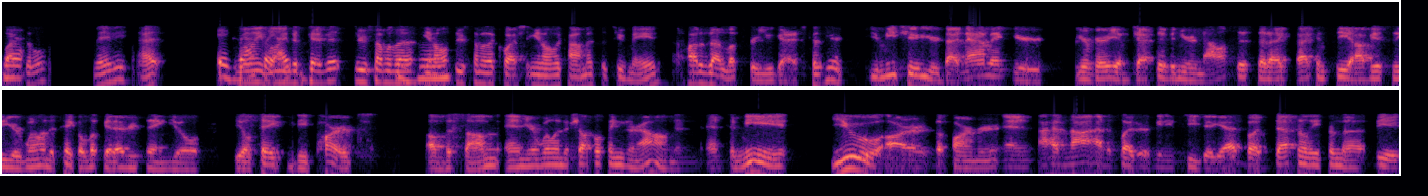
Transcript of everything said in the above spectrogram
flexible, yeah. maybe. I, exactly. willing, willing to pivot through some of the, mm-hmm. you know, through some of the questions, you know, the comments that you've made. How does that look for you guys? Because you're, you meet you, you're dynamic, you're, you're very objective in your analysis. That I, I can see. Obviously, you're willing to take a look at everything. You'll, you'll take the parts of the sum, and you're willing to shuffle things around. And, and to me, you are the farmer, and I have not had the pleasure of meeting CJ yet, but definitely from the the,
